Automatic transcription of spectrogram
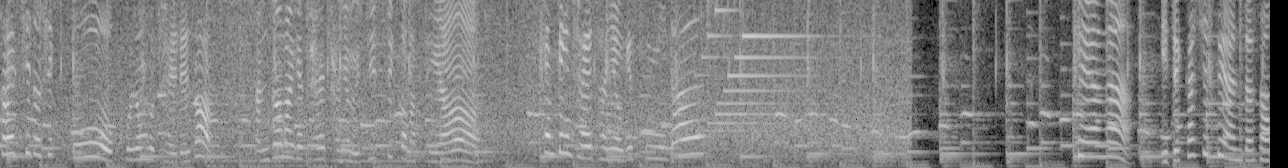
설치도 쉽고 고정도 잘 돼서 안전하게 잘 다녀올 수 있을 것 같아요. 캠핑 잘 다녀오겠습니다. 태양아, 이제 카시트에 앉아서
